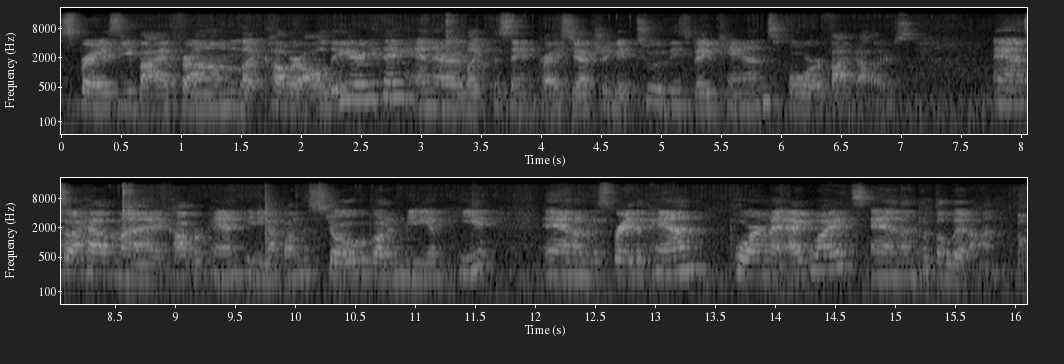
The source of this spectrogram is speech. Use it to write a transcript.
sprays you buy from like Cub or Aldi or anything, and they're like the same price. You actually get two of these big cans for five dollars. And so I have my copper pan heating up on the stove about a medium heat, and I'm gonna spray the pan, pour in my egg whites, and then put the lid on.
